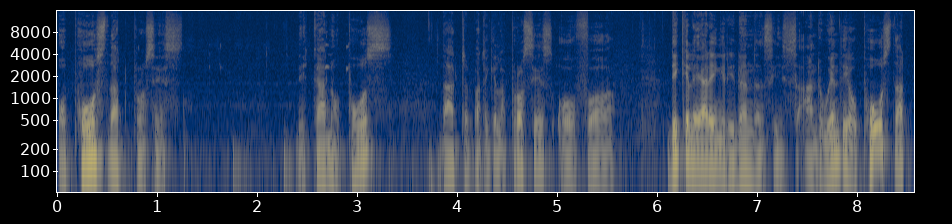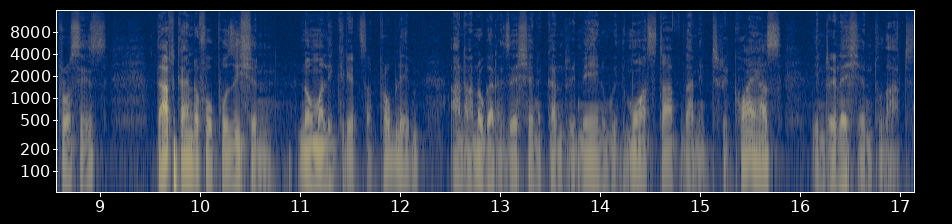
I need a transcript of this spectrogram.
oppose that process. They can oppose that particular process of uh, declaring redundancies. And when they oppose that process, that kind of opposition normally creates a problem and an organization can remain with more staff than it requires in relation to that.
